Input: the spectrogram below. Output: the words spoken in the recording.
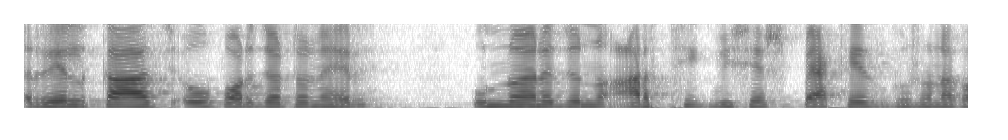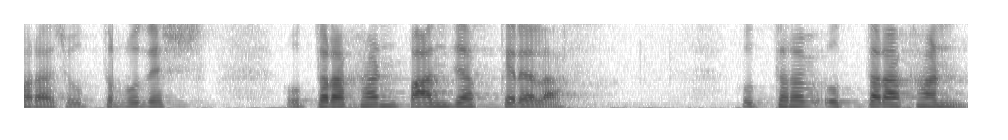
রেল কাজ ও পর্যটনের উন্নয়নের জন্য আর্থিক বিশেষ প্যাকেজ ঘোষণা করা হয়েছে? উত্তরপ্রদেশ উত্তরাখণ্ড, পাঞ্জাব, কেরালা। উত্তরা, উত্তরাখণ্ড।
